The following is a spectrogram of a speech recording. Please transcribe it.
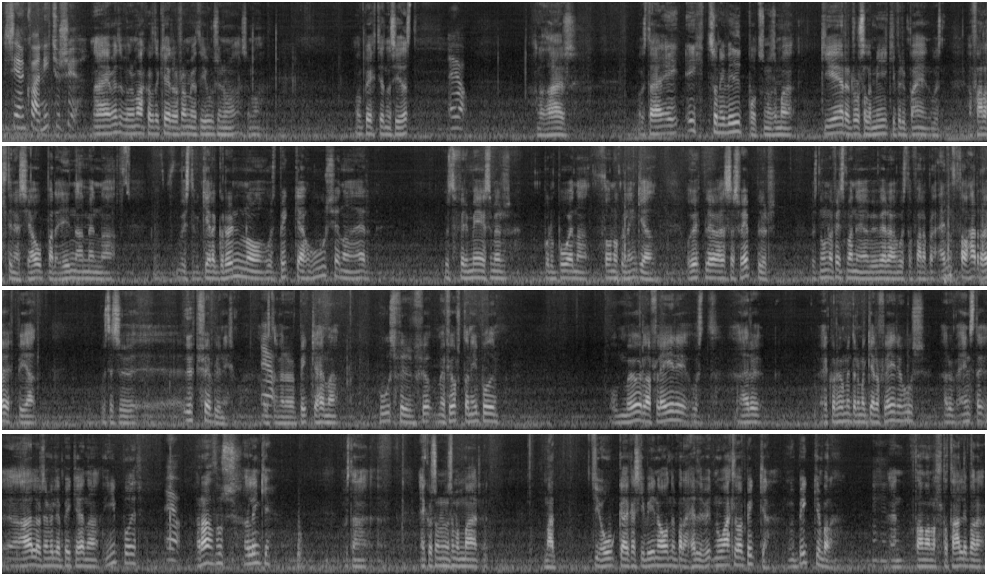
síðan hvað, 97? nei, við erum akkurat að keira fram hjá því húsi núna sem að var byggt hérna síðast. Já. Þannig að það er, veist, það er ei- eitt svona í viðbót svona sem að gera rosalega mikið fyrir bæinn, að fara allt inn að sjá bara iðnaðmenn að, þú veist, gera grunn og, veist, byggja hús hérna er, veist, fyrir mig sem er búin að búa hérna þó nokkuð lengi að, og upplefa þessar sveiflur, núna finnst manni að við vera, að fara bara ennþá herra upp í að, þessu eh, uppsveiflunni, sko. Að vera að byggja hérna hús fyrir, fjó, með 14 íbúðum og mögulega fleiri, það eru einhver hugmyndur um að gera fleiri hús. Það eru aðlar sem vilja byggja hérna íbúðir, Já. Raðhús að lengi. Eitthvað svona sem að maður, maður djókaði kannski í vinahóðnum bara, heyrðu, við- nú ætlum við að byggja, við byggjum bara. En það var alltaf talið bara,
